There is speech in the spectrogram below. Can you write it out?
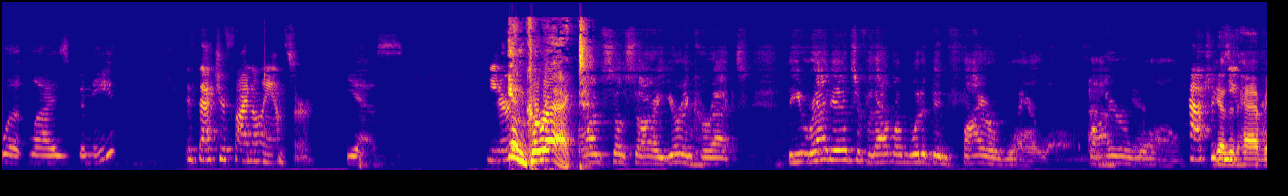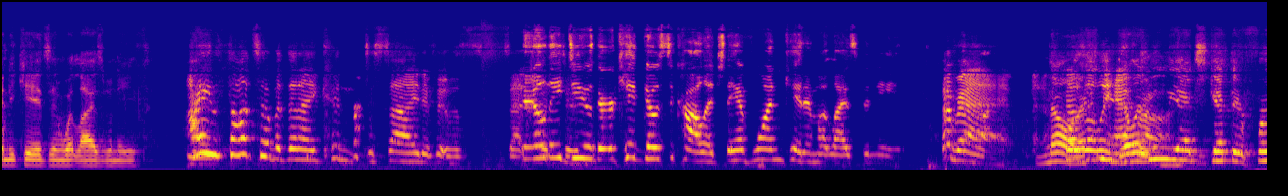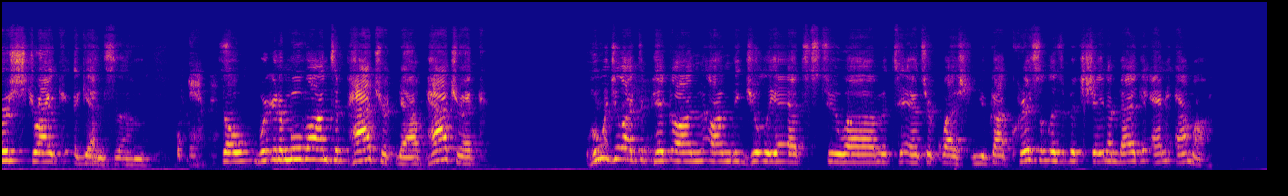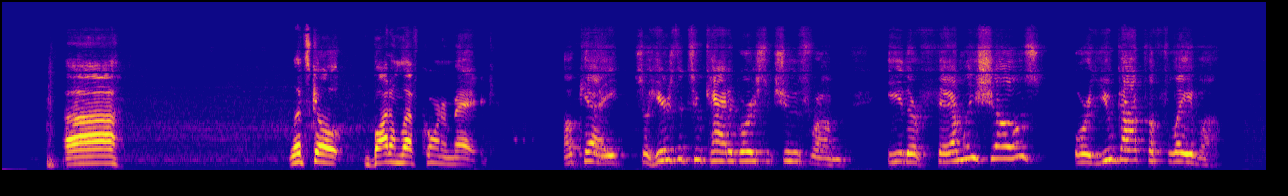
What lies beneath? Is that your final answer? Yes. Peter? Oh, I'm so sorry. You're incorrect. The right answer for that one would have been firewall. Firewall. Patrick, He doesn't have any kids in what lies beneath. I thought so, but then I couldn't decide if it was that. No, they do. Their kid goes to college. They have one kid in what lies beneath. All right. No, that's only the half. Juliets get their first strike against them. So we're going to move on to Patrick now. Patrick, who would you like to pick on on the Juliets to um, to answer a question? You've got Chris, Elizabeth, Shayna, Meg, and Emma. Uh, let's go bottom left corner, Meg. Okay, so here's the two categories to choose from: either family shows or you got the flavor.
